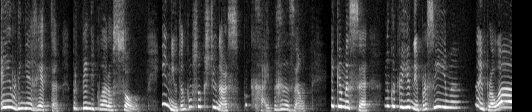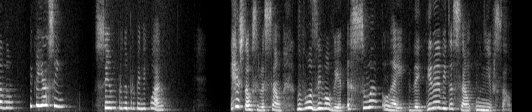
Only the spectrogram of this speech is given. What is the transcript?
em linha reta, perpendicular ao solo. E Newton começou a questionar-se por que raio de razão é que a maçã nunca caía nem para cima, nem para o lado, e caía assim, sempre na perpendicular. Esta observação levou a desenvolver a sua lei da gravitação universal.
